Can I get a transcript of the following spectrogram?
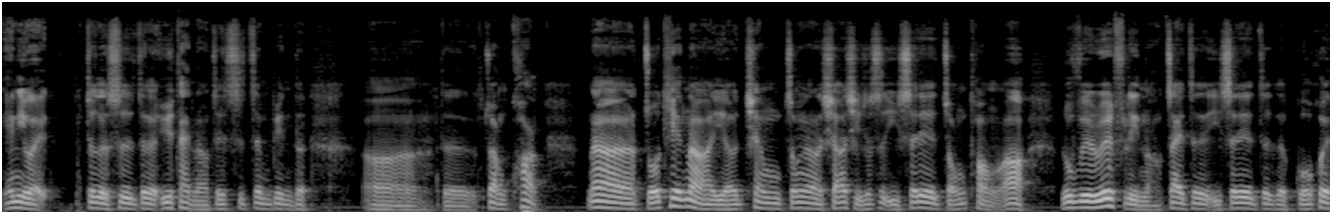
anyway，这个是这个约旦岛这次政变的呃的状况。那昨天呢，有像重要的消息，就是以色列总统啊，Ruvi Rivlin 哦，在这个以色列这个国会，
